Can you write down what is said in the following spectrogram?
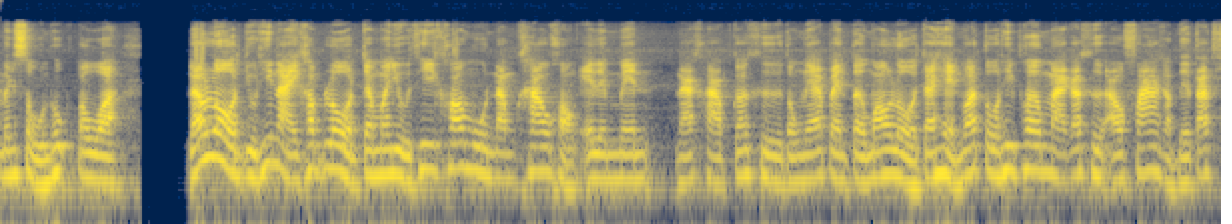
เป็นศูนย์ทุกตัว แล้วโหลดอยู่ที่ไหนครับโหลดจะมาอยู่ที่ข้อมูลนำเข้าของ Element นะครับ ก็คือตรงนี้เป็น Thermal Load จะเห็นว่าตัวที่เพิ่มมาก็คือ Alpha กับ Delta T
